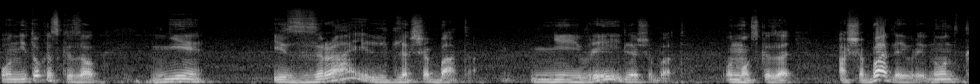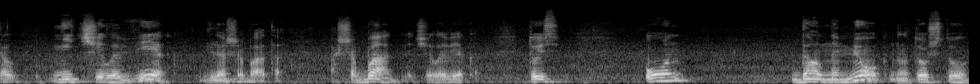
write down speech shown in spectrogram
он не только сказал не Израиль для шаббата, не евреи для шаббата. Он мог сказать, а шаббат для евреев, но он сказал не человек для шаббата, а шаббат для человека. То есть он дал намек на то, что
